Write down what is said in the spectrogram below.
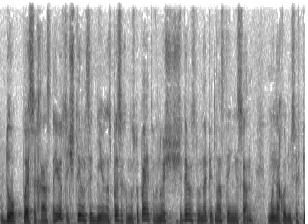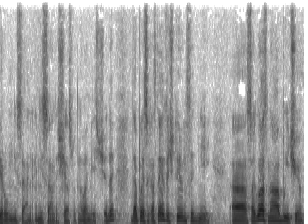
до Песоха остается 14 дней. У нас Песох наступает в ночь 14 на 15 Ниссана. Мы находимся в первом Ниссане, Ниссана сейчас, вот новомесячие. Да? До Песоха остается 14 дней. А, согласно обычаю,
